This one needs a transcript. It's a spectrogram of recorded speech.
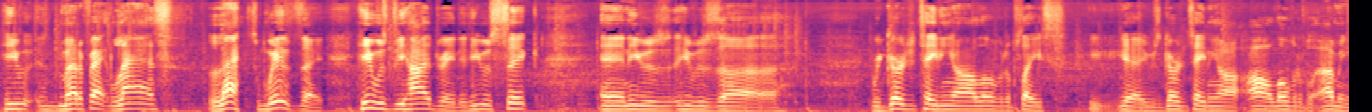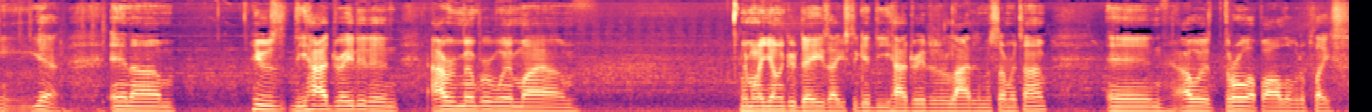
He matter of fact last last wednesday he was dehydrated. He was sick and he was he was uh regurgitating all over the place. He, yeah, he was regurgitating all, all over the place. I mean, yeah. And um, he was dehydrated. And I remember when my um, in my younger days, I used to get dehydrated a lot in the summertime, and I would throw up all over the place.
